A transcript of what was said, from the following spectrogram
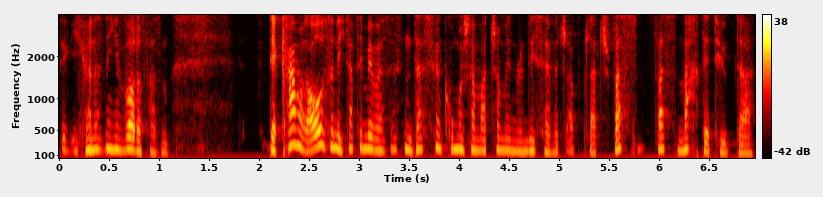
ich kann das nicht in Worte fassen der kam raus und ich dachte mir, was ist denn das für ein komischer Macho-Man Randy Savage abklatscht? Was, was macht der Typ da?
